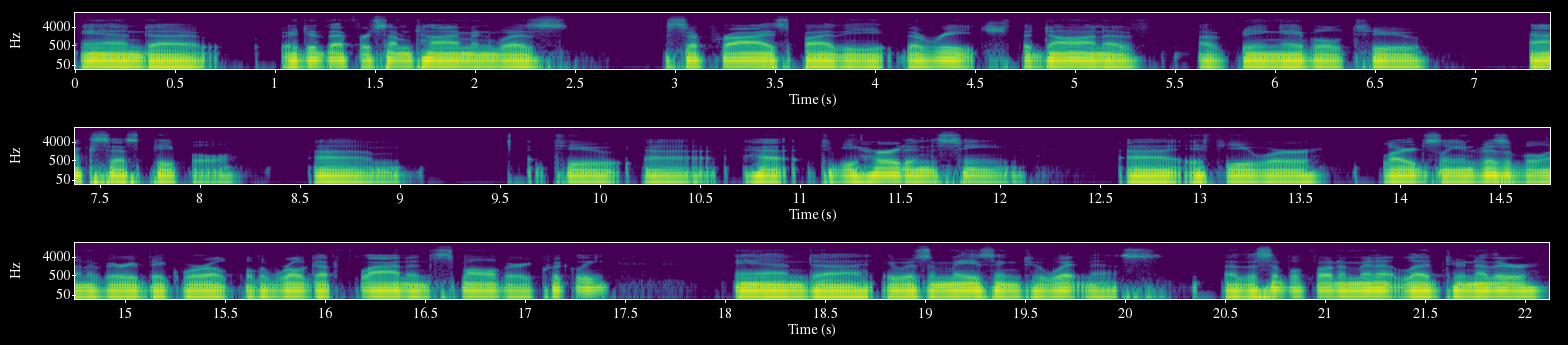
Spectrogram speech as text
And uh, I did that for some time and was surprised by the the reach, the dawn of of being able to access people um, to uh, ha- to be heard and seen uh, if you were largely invisible in a very big world. Well, the world got flat and small very quickly, and uh, it was amazing to witness. Uh, the Simple Photo Minute led to another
